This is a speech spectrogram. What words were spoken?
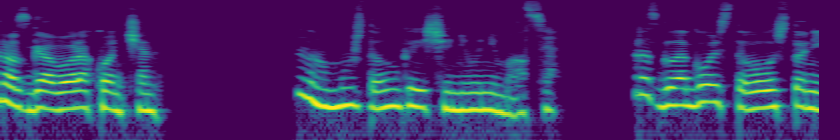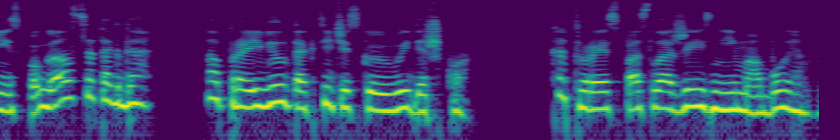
разговор окончен. Но муж долго еще не унимался. Разглагольствовал, что не испугался тогда, а проявил тактическую выдержку, которая спасла жизни им обоим.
